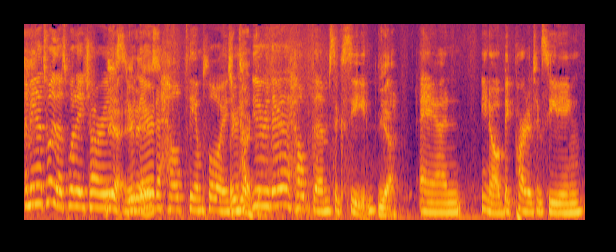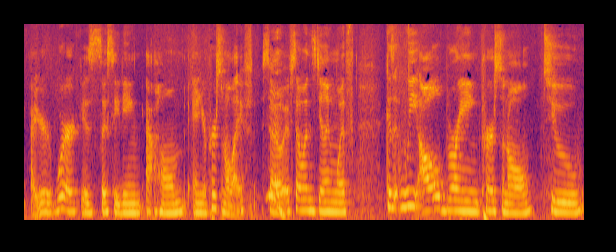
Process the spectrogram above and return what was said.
I mean, that's really that's what HR is. Yeah, you're there is. to help the employees. You're, Exactly. you're there to help them succeed Yeah. and you know a big part of succeeding at your work is succeeding at home and your personal life so Yeah. if someone's dealing with because we all bring personal to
